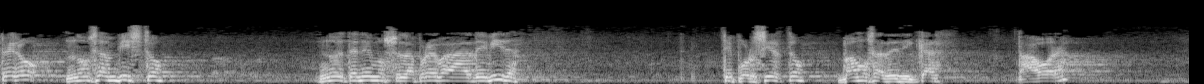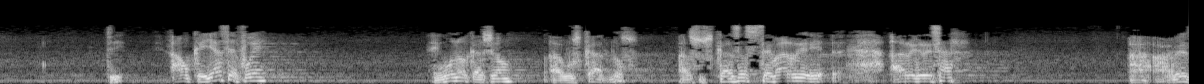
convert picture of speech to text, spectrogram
pero no se han visto no tenemos la prueba de vida, que por cierto vamos a dedicar ahora, ¿sí? aunque ya se fue en una ocasión a buscarlos a sus casas, se va a, regresar a, ver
